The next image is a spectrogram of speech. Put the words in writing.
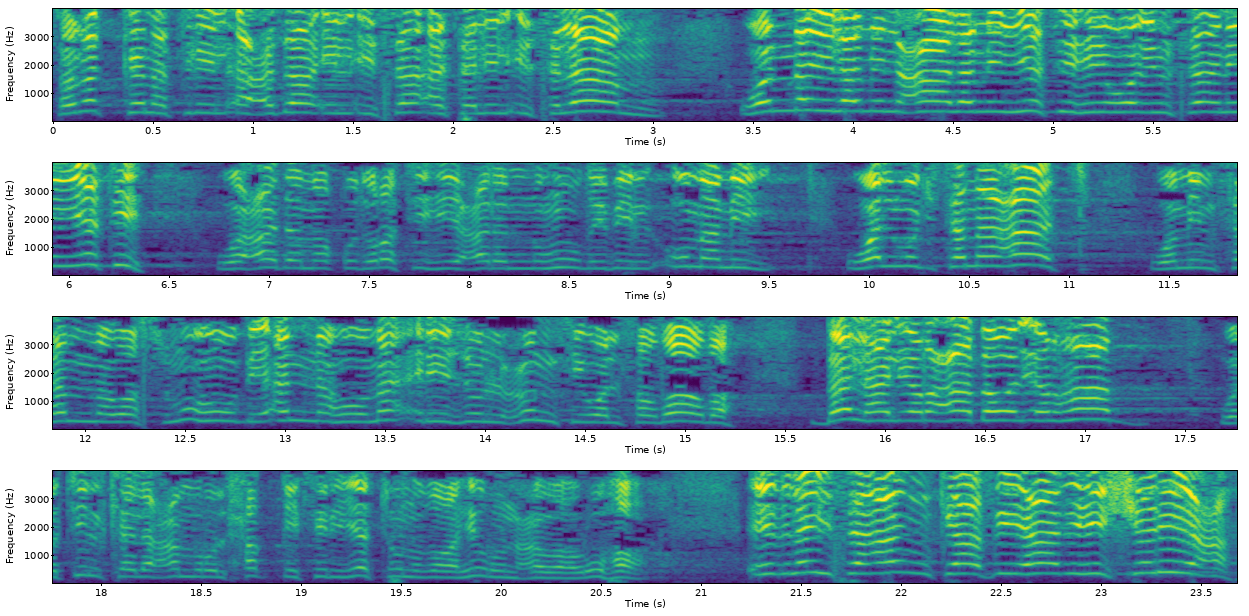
فمكنت للأعداء الإساءة للإسلام والنيل من عالميته وإنسانيته وعدم قدرته على النهوض بالأمم والمجتمعات ومن ثم وصمه بأنه مأرز العنف والفظاظه بل الارعاب والإرهاب؟ وتلك لعمر الحق فرية ظاهر عوارها. إذ ليس انكى في هذه الشريعة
